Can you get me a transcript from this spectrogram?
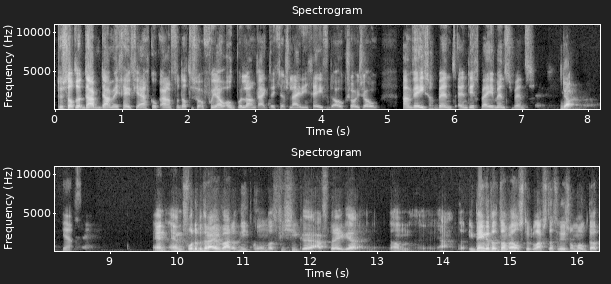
Dus dat, daar, daarmee geef je eigenlijk ook aan van dat is voor jou ook belangrijk dat je als leidinggevende ook sowieso aanwezig bent en dicht bij je mensen bent. Ja. ja. En, en voor de bedrijven waar dat niet kon, dat fysiek uh, afspreken, ja, dan, ja, ik denk dat het dan wel een stuk lastiger is om ook dat,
